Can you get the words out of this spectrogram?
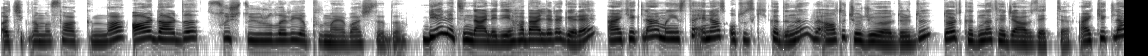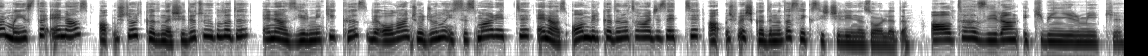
açıklaması hakkında ard arda suç duyuruları yapılmaya başladı. Biyanet'in derlediği haberlere göre erkekler Mayıs'ta en az 32 kadını ve 6 çocuğu öldürdü, 4 kadına tecavüz etti. Erkekler Mayıs'ta en az 64 kadına şiddet uyguladı, en az 22 kız ve oğlan çocuğunu istismar etti, en az 11 kadını taciz etti, 65 kadını da seks işçiliğine zorladı. 6 Haziran 2022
